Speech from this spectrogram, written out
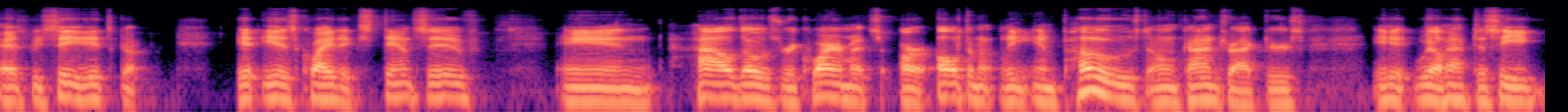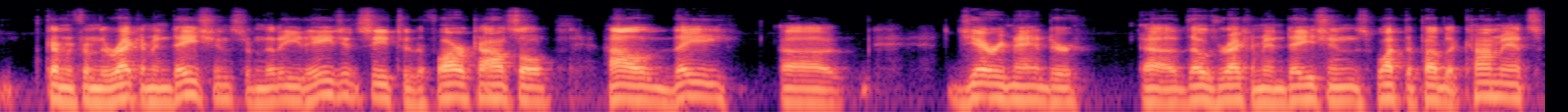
as we see, it's go, it is quite extensive and how those requirements are ultimately imposed on contractors, it will have to see coming from the recommendations from the lead agency to the FAR Council, how they uh, gerrymander uh, those recommendations, what the public comments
